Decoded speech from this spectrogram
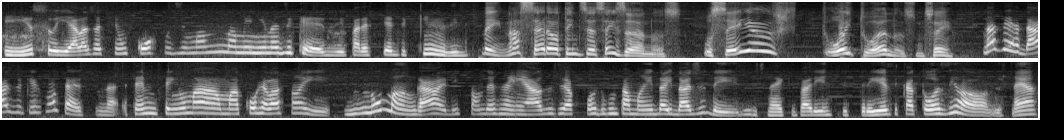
Isso, e ela já tinha um corpo de uma, uma menina de quê? De, parecia de 15. Bem, na série ela tem 16 anos. O Seiya, 8 anos, não sei. Na verdade, o que acontece? Né? Tem, tem uma, uma correlação aí. No mangá, eles são desenhados de acordo com o tamanho da idade deles, né? Que varia entre 13 e 14 anos, né?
